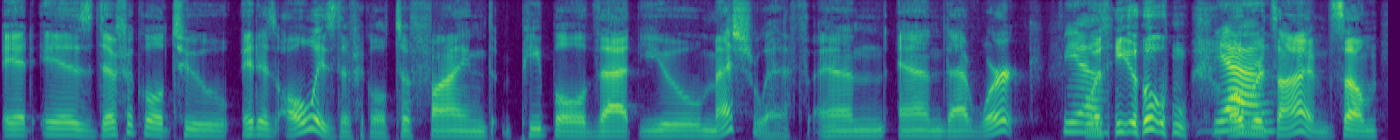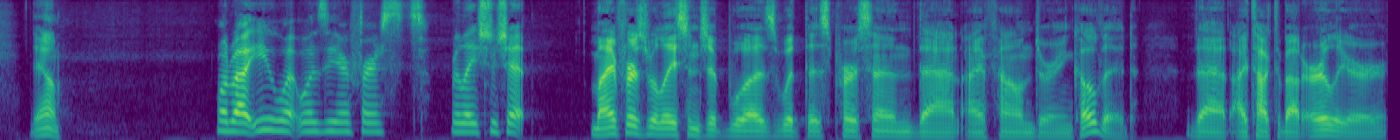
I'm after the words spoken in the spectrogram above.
it is difficult to it is always difficult to find people that you mesh with and and that work Yeah. with you Yeah. over time so yeah What about you? What was your first relationship? my first relationship was with this person that i found during covid that i talked about earlier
